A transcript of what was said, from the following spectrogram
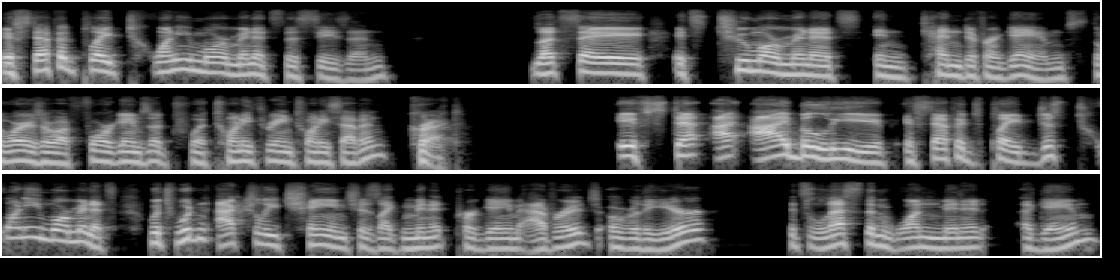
If Steph had played 20 more minutes this season, let's say it's two more minutes in 10 different games. The Warriors are what four games of what 23 and 27? Correct. if Steph, I, I believe if Steph had played just 20 more minutes, which wouldn't actually change his like minute per game average over the year, it's less than one minute a game.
